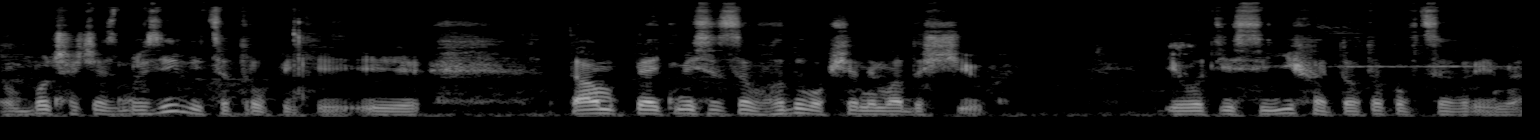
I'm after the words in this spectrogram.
большая часть Бразилии это тропики, и там 5 месяцев в году вообще нема дощів. І от якщо їхати, то тільки в це время.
